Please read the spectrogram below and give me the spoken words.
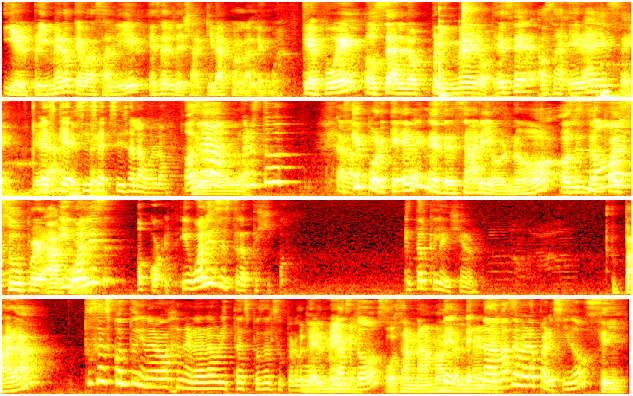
Y el primero que va a salir es el de Shakira con la lengua. ¿Qué fue? O sea, lo primero. Ese o sea, era ese. era es que ese. sí se, sí se la voló. O Se sea, voló. pero estuvo Es cagado. que porque era innecesario, ¿no? O sea, eso no, fue es- súper awkward. Igual es awkward, igual es estratégico. ¿Qué tal que le dijeron? ¿Para? ¿Tú sabes cuánto dinero va a generar ahorita después del Super Bowl? Del meme. ¿Las dos? O sea, nada más De- del de- meme. nada más de haber aparecido. Sí.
